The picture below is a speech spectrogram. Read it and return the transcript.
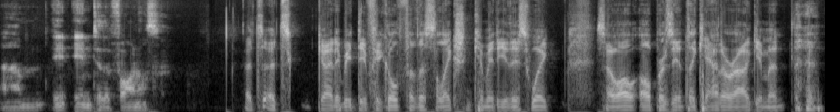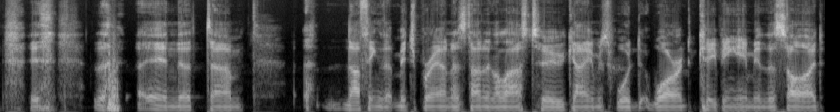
um, into the finals. It's, it's going to be difficult for the selection committee this week. So I'll, I'll present the counter argument in that um, nothing that Mitch Brown has done in the last two games would warrant keeping him in the side.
